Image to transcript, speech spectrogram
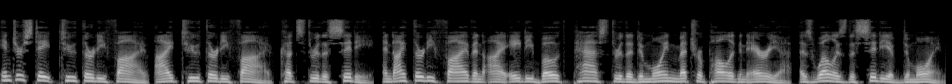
Interstate 235 I-235 cuts through the city, and I-35 and I-80 both pass through the Des Moines metropolitan area, as well as the city of Des Moines.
